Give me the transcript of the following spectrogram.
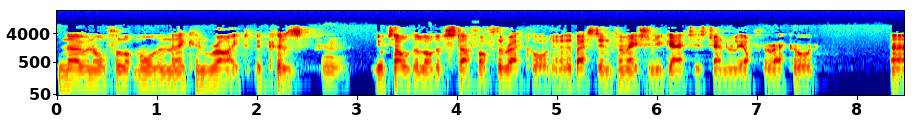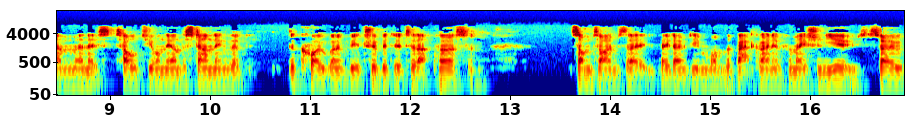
know an awful lot more than they can write because mm. you're told a lot of stuff off the record. You know, the best information you get is generally off the record, um, and it's told to you on the understanding that the quote won't be attributed to that person. Sometimes they, they don't even want the background information used. So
